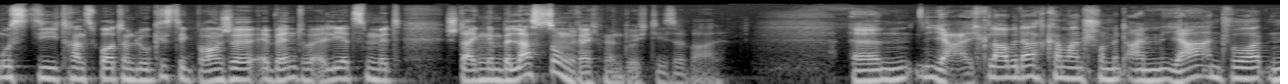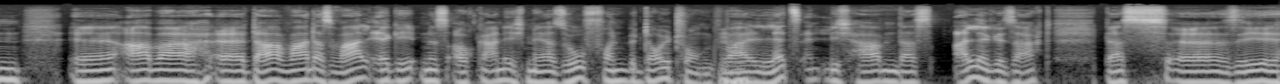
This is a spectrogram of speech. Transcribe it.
muss die Transport- und Logistikbranche eventuell jetzt mit steigenden Belastungen rechnen durch diese Wahl? Ähm, ja, ich glaube, das kann man schon mit einem Ja antworten. Äh, aber äh, da war das Wahlergebnis auch gar nicht mehr so von Bedeutung, mhm. weil letztendlich haben das alle gesagt, dass äh, sie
